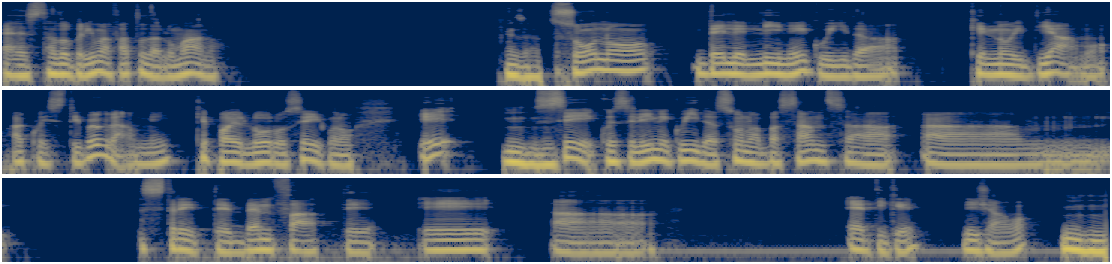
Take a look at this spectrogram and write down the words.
è stato prima fatto dall'umano. Esatto. Sono delle linee guida che noi diamo a questi programmi che poi loro seguono e Mm-hmm. Se queste linee guida sono abbastanza uh, strette, ben fatte e uh, etiche, diciamo, mm-hmm.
